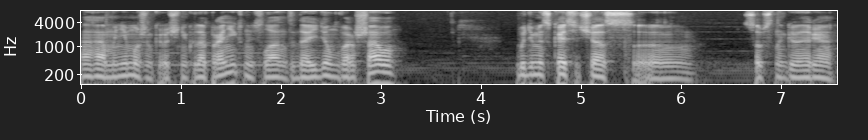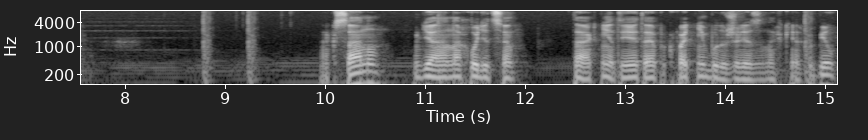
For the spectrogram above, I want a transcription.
Ага, мы не можем, короче, никуда проникнуть. Ладно, тогда идем в Варшаву. Будем искать сейчас, э, собственно говоря, Оксану, где она находится. Так, нет, я это покупать не буду, железо нафиг я купил.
